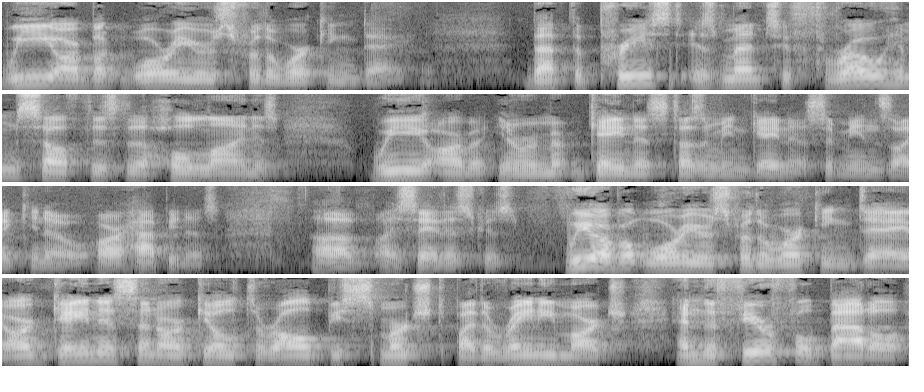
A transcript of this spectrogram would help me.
We are but warriors for the working day. That the priest is meant to throw himself, this, the whole line is, we are, you know, remember, gayness doesn't mean gayness. It means like, you know, our happiness. Uh, I say this because we are but warriors for the working day. Our gayness and our gilt are all besmirched by the rainy march and the fearful battle,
